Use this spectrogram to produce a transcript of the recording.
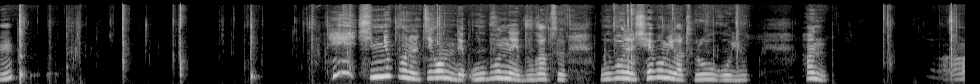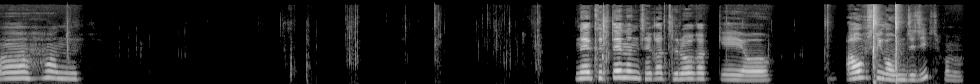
응? 16분을 찍었는데 5분에 누가 들 5분에 쉐보미가 들어오고 6한 아, 한 네, 그때는 제가 들어갈게요. 9시가 언제지? 잠깐만.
